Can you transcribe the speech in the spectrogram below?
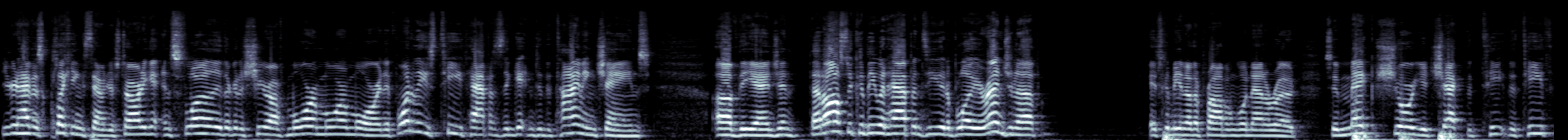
you're going to have this clicking sound. You're starting it, and slowly they're going to shear off more and more and more. And if one of these teeth happens to get into the timing chains of the engine, that also could be what happens to you to blow your engine up. It's going to be another problem going down the road. So make sure you check the, te the teeth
